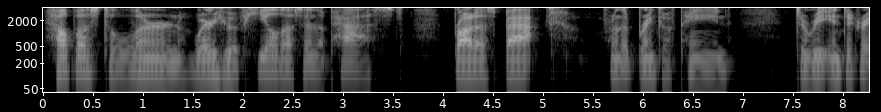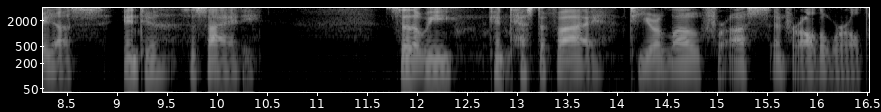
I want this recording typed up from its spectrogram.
Help us to learn where you have healed us in the past, brought us back from the brink of pain to reintegrate us into society so that we can testify to your love for us and for all the world.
